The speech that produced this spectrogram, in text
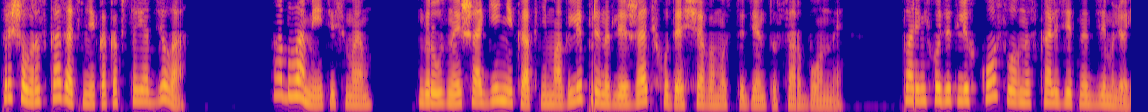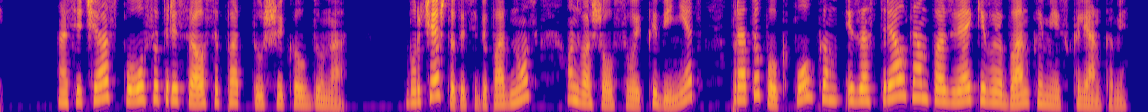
Пришел рассказать мне, как обстоят дела». «Обломитесь, мэм». Грузные шаги никак не могли принадлежать худощавому студенту Сорбонны. Парень ходит легко, словно скользит над землей. А сейчас пол сотрясался под тушей колдуна. Бурча что-то себе под нос, он вошел в свой кабинет, протопал к полкам и застрял там, позвякивая банками и склянками.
